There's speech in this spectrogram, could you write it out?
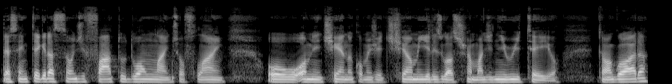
dessa integração de fato do online to offline, ou omnichannel, como a gente chama, e eles gostam de chamar de new retail. Então agora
